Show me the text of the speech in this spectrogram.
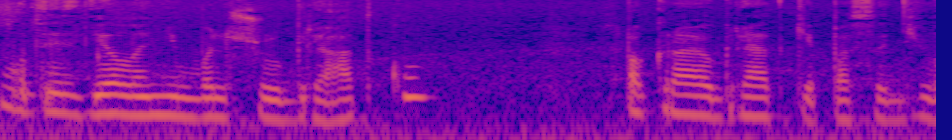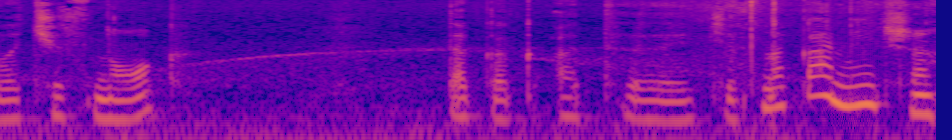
Вот я сделала небольшую грядку. По краю грядки посадила чеснок. Так как от э, чеснока меньше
